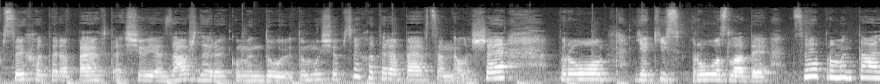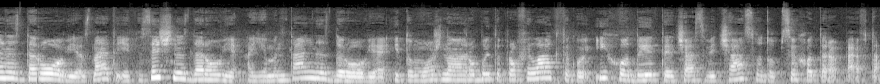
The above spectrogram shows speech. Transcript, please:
психотерапевта, що я завжди рекомендую, тому що психотерапевт це не лише про якісь розлади, це про ментальне здоров'я. Знаєте, є фізичне здоров'я, а є ментальне здоров'я, і то можна робити профілактику і ходити час від часу до психотерапевта.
